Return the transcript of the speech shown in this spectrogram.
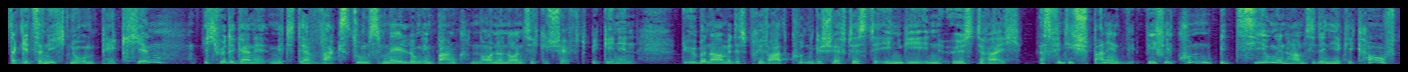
da geht es ja nicht nur um Päckchen. Ich würde gerne mit der Wachstumsmeldung im Bank 99 Geschäft beginnen. Die Übernahme des Privatkundengeschäftes der ING in Österreich. Das finde ich spannend. Wie viele Kundenbeziehungen haben Sie denn hier gekauft?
